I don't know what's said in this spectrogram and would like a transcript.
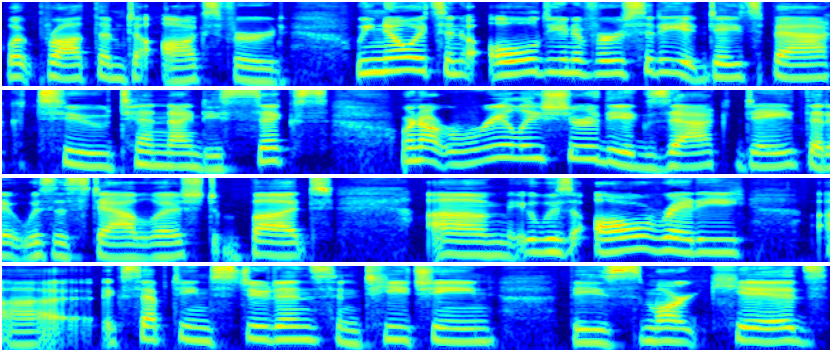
what brought them to Oxford. We know it's an old university, it dates back to 1096. We're not really sure the exact date that it was established, but um, it was already uh, accepting students and teaching these smart kids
